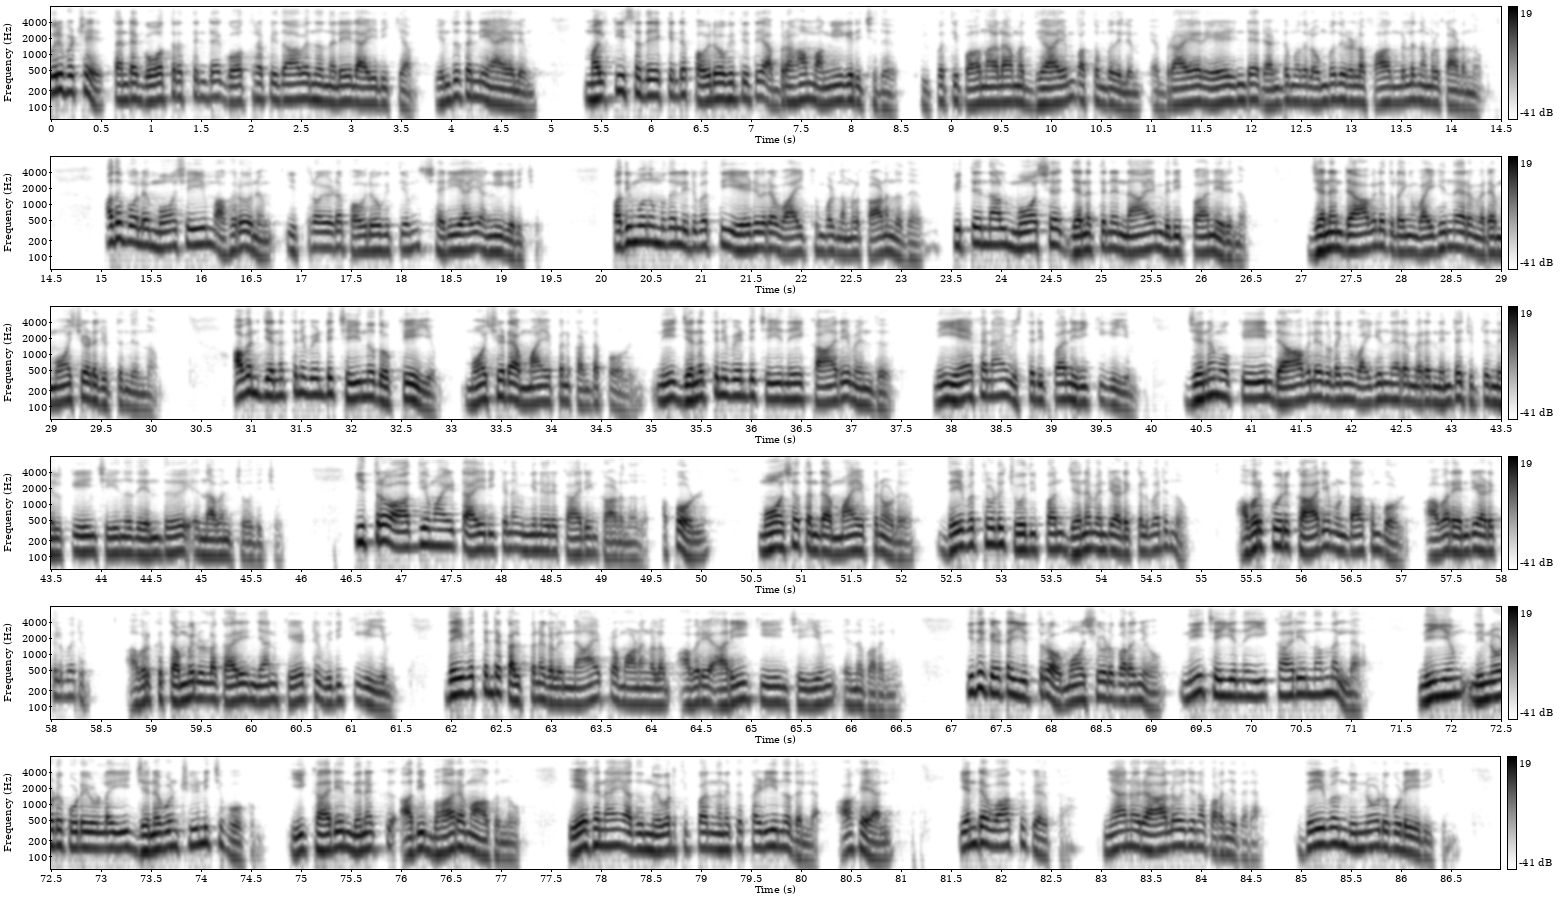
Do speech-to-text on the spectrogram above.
ഒരുപക്ഷെ തന്റെ ഗോത്രത്തിന്റെ ഗോത്രപിതാവ് എന്ന നിലയിലായിരിക്കാം. എന്തു തന്നെയായാലും മൽക്കി സദേക്കിന്റെ പൗരോഹിത്യത്തെ അബ്രഹാം അംഗീകരിച്ചത് ഉൽപ്പത്തി പതിനാലാം അധ്യായം പത്തൊമ്പതിലും എബ്രായർ ഏഴിന്റെ രണ്ട് മുതൽ ഒമ്പത് വരെയുള്ള ഭാഗങ്ങളിൽ നമ്മൾ കാണുന്നു. അതുപോലെ മോശയും അഹ്റോനും ഇത്രോയുടെ പൗരോഹിത്യം ശരിയായി അംഗീകരിച്ചു. പതിമൂന്ന് മുതൽ ഇരുപത്തിയേഴ് വരെ വായിക്കുമ്പോൾ നമ്മൾ കാണുന്നത് പിറ്റേന്നാൾ മോശ ജനത്തിന് ന്യായം വിധിപ്പാനിരുന്നു. ജനം രാവിലെ തുടങ്ങി വൈകുന്നേരം വരെ മോശയുടെ ചുറ്റും നിന്നു. അവൻ ജനത്തിന് വേണ്ടി ചെയ്യുന്നതൊക്കെയും മോശയുടെ അമ്മായപ്പൻ കണ്ടപ്പോൾ നീ ജനത്തിന് വേണ്ടി ചെയ്യുന്ന ഈ കാര്യം എന്ത്? നീ ഏകനായി വിസ്തരിപ്പാനിരിക്കുകയും ജനമൊക്കെയും രാവിലെ തുടങ്ങി വൈകുന്നേരം വരെ നിന്റെ ചുറ്റും നിൽക്കുകയും ചെയ്യുന്നത് എന്ത്? എന്ന് അവൻ ചോദിച്ചു. ഇത്ര ആദ്യമായിട്ടായിരിക്കണം ഇങ്ങനെ ഒരു കാര്യം കാണുന്നത്. അപ്പോൾ മോശ തന്റെ അമ്മായപ്പനോട് ദൈവത്തോട് ചോദിപ്പാൻ ജനം എന്റെ അടുക്കൽ വരുന്നു. അവർക്കൊരു കാര്യമുണ്ടാക്കുമ്പോൾ അവർ എന്റെ അടുക്കൽ വരും. അവർക്ക് തമ്മിലുള്ള കാര്യം ഞാൻ കേട്ട് വിധിക്കുകയും ദൈവത്തിന്റെ കൽപ്പനകളും ന്യായപ്രമാണങ്ങളും അവരെ അറിയിക്കുകയും ചെയ്യും എന്ന് പറഞ്ഞു. ഇത് കേട്ട ഇത്രോ മോശയോട് പറഞ്ഞു നീ ചെയ്യുന്ന ഈ കാര്യം നന്നല്ല. നീയും നിന്നോട് കൂടെയുള്ള ഈ ജനവും ക്ഷീണിച്ചു പോകും. ഈ കാര്യം നിനക്ക് അതിഭാരമാകുന്നു. ഏകനായി അത് നിവർത്തിപ്പാൻ നിനക്ക് കഴിയുന്നതല്ല. ആകയാൽ എന്റെ വാക്ക് കേൾക്ക. ഞാനൊരാലോചന പറഞ്ഞു തരാം. ദൈവം നിന്നോടുകൂടെയിരിക്കും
